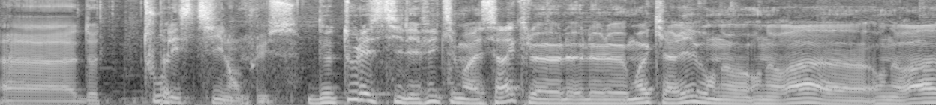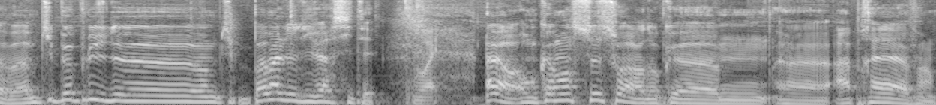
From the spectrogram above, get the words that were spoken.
euh, de tous les styles en plus. De tous les styles, effectivement. Et c'est vrai que le, le- le- le mois qui arrive, on, a- on aura, euh, on aura un petit peu plus de, un petit, pas mal de diversité. Ouais. Alors, on commence ce soir. Donc, euh, euh, après, enfin,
